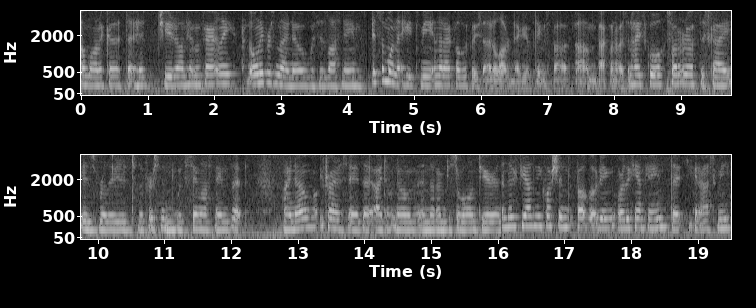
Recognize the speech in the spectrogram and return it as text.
a Monica that had cheated on him apparently. The only person that I know with his last name is someone that hates me and that I publicly said a lot of negative things about um, back when I was in high school. So I don't know if this guy is related to the person with the same last name that I know. I'm trying to say that I don't know him and that I'm just a volunteer and that if he has any questions about voting or the campaign that he can ask me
